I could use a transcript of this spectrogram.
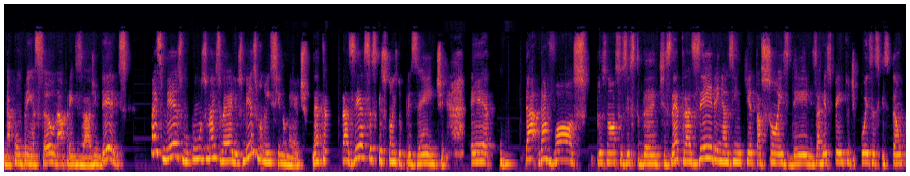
na compreensão, na aprendizagem deles, mas mesmo com os mais velhos, mesmo no ensino médio, né, trazer essas questões do presente, é, dar, dar voz para os nossos estudantes, né, trazerem as inquietações deles a respeito de coisas que estão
